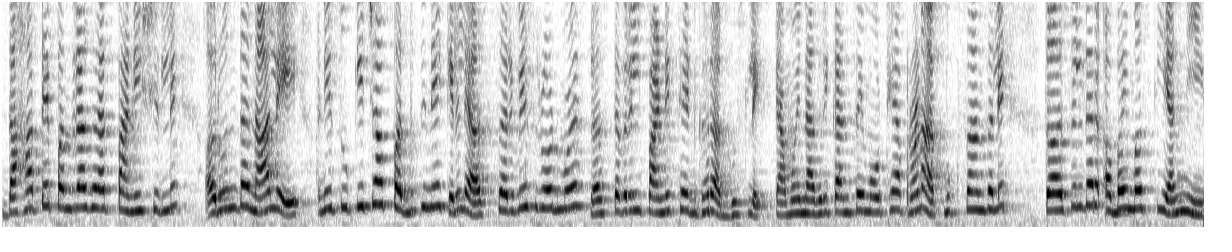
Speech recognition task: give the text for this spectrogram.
दहा ते पंधरा घरात पाणी शिरले अरुंद नाले आणि चुकीच्या पद्धतीने केलेल्या सर्व्हिस रोडमुळे रस्त्यावरील पाणी थेट घरात घुसले. त्यामुळे नागरिकांचे मोठ्या प्रमाणात नुकसान झाले. तहसीलदार अभय मस्की यांनी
